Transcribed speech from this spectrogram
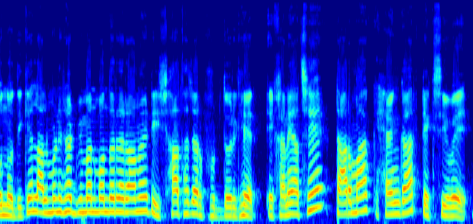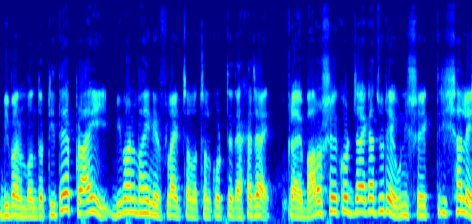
অন্যদিকে লালমনিরহাট বিমানবন্দরের রানওয়েটি সাত হাজার ফুট দৈর্ঘ্যের। এখানে আছে টারমাক, হ্যাঙ্গার ট্যাক্সিওয়ে বিমানবন্দরটিতে প্রায়ই বিমান বাহিনীর ফ্লাইট চলাচল করতে দেখা যায়। প্রায় বারোশো একর জায়গা জুড়ে উনিশশো একত্রিশ সালে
